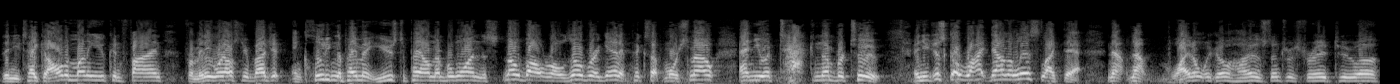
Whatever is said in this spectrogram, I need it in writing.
then you take all the money you can find from anywhere else in your budget, including the payment you used to pay on number one. The snowball rolls over again. It picks up more snow, and you attack number two. And you just go right down the list like that. Now, now, why don't we go highest interest rate to uh,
